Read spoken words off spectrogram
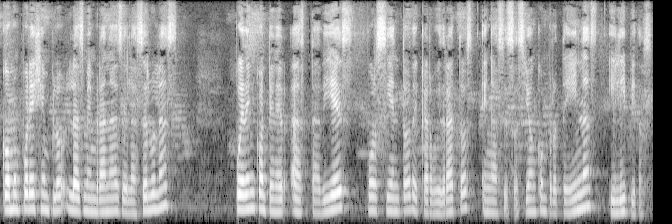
como por ejemplo las membranas de las células pueden contener hasta 10% de carbohidratos en asociación con proteínas y lípidos.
